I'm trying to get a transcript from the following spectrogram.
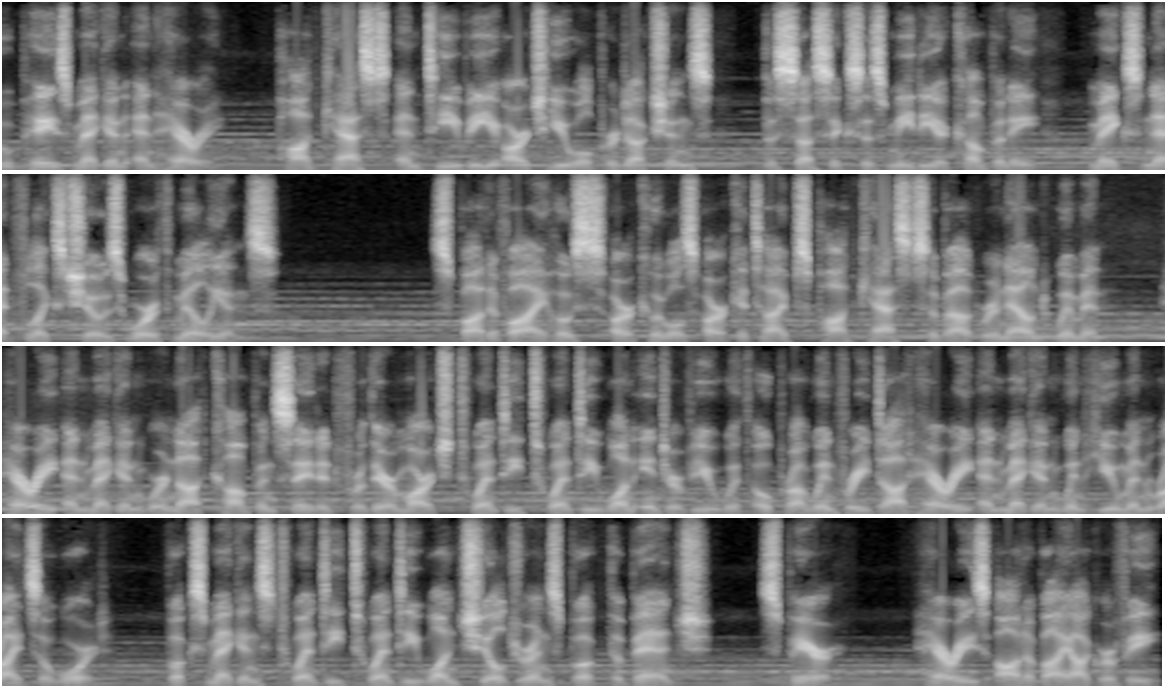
Who Pays Meghan and Harry? Podcasts and TV Archewell Productions, the Sussexes media company, makes Netflix shows worth millions. Spotify hosts Archewell's Archetypes podcasts about renowned women. Harry and Meghan were not compensated for their March 2021 interview with Oprah Winfrey. Harry and Meghan win Human Rights Award. Books Meghan's 2021 children's book The Bench, Spare, Harry's autobiography,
